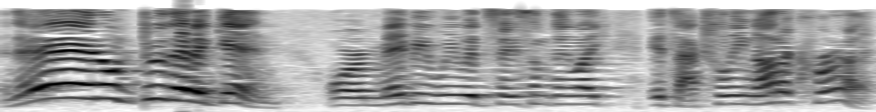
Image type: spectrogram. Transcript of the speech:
and hey, don't do that again. Or maybe we would say something like, "It's actually not a crime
